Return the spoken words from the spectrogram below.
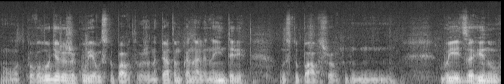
От. По Володі Рижаку я виступав теж на п'ятому каналі, на інтері виступав, що боєць загинув,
